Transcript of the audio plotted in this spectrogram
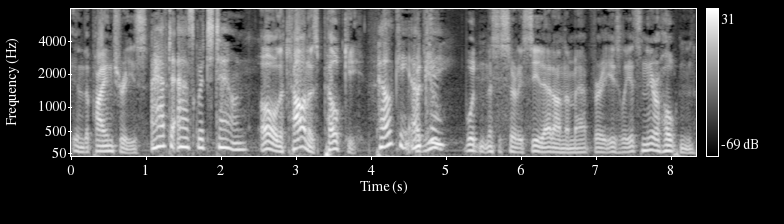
in the pine trees. I have to ask which town. Oh, the town is Pelkie. Pelkie, okay. But you wouldn't necessarily see that on the map very easily. It's near Houghton.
